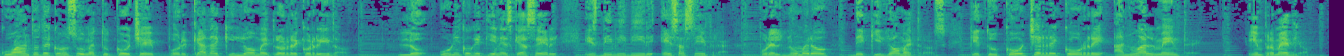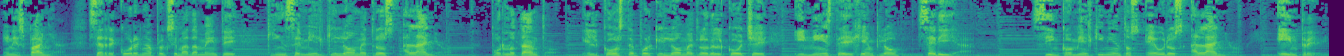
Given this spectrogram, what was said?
cuánto te consume tu coche por cada kilómetro recorrido, lo único que tienes que hacer es dividir esa cifra por el número de kilómetros que tu coche recorre anualmente. En promedio, en España, se recorren aproximadamente 15.000 kilómetros al año. Por lo tanto, el coste por kilómetro del coche en este ejemplo sería 5.500 euros al año entre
